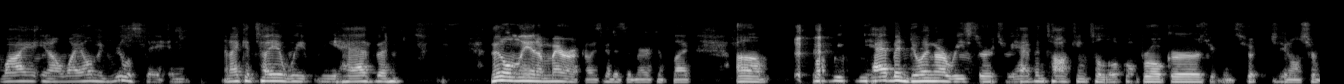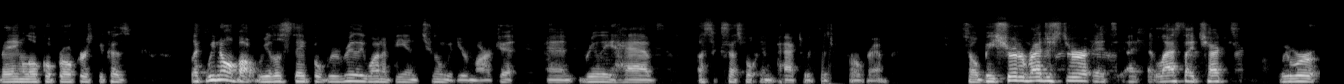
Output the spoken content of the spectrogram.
why you know Wyoming real estate?" And and I can tell you, we we have been not only in America. He's got his American flag. Um, but we, we have been doing our research. We have been talking to local brokers. We've been, you know, surveying local brokers because, like, we know about real estate, but we really want to be in tune with your market and really have a successful impact with this program. So be sure to register. It's at, last I checked, we were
